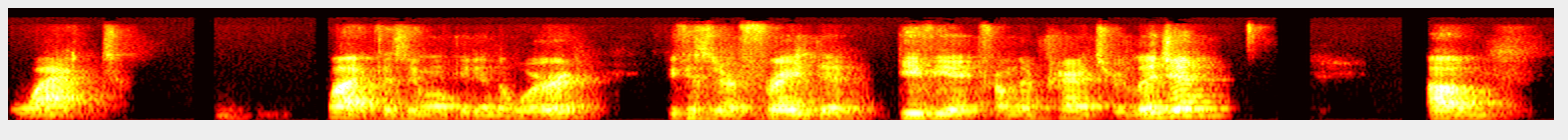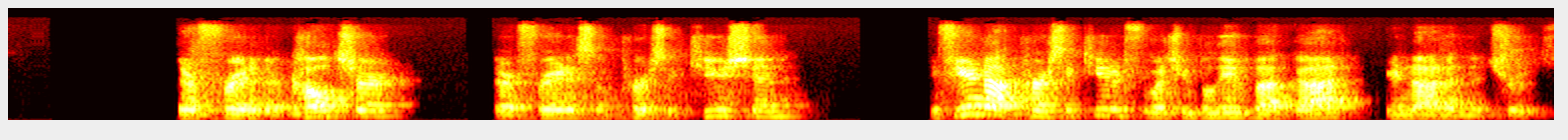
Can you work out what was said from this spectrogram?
whacked. Why? Because they won't get in the Word, because they're afraid to deviate from their parents' religion. Um, they're afraid of their culture. They're afraid of some persecution. If you're not persecuted for what you believe about God, you're not in the truth.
